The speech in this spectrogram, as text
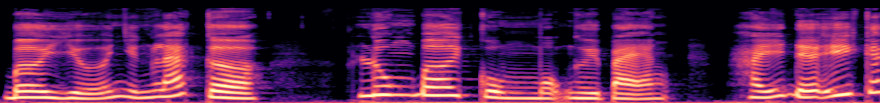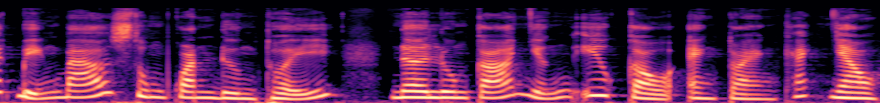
bơi giữa những lá cờ, luôn bơi cùng một người bạn. Hãy để ý các biển báo xung quanh đường thủy, nơi luôn có những yêu cầu an toàn khác nhau.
